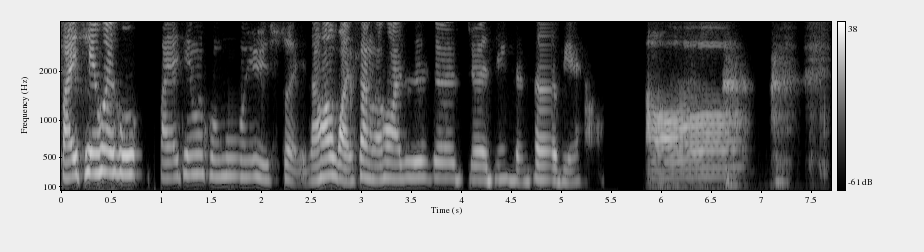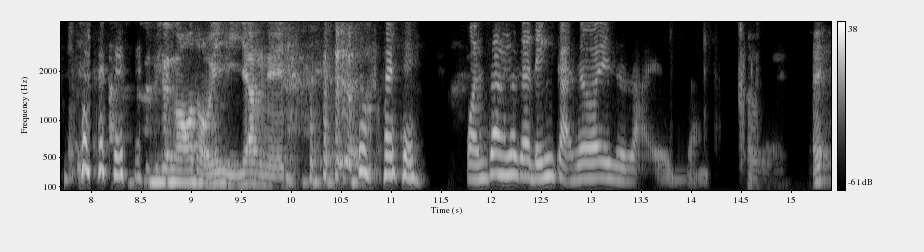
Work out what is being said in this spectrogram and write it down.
白天会昏，白天会昏昏欲睡，然后晚上的话就是就是觉得精神特别好。哦，就是跟猫头鹰一样呢。对，晚上那个灵感就会一直来这样。哎，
